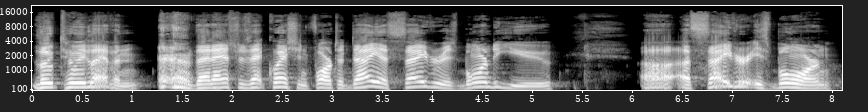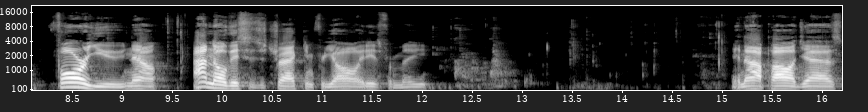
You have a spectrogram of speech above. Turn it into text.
Luke 2.11, that answers that question. For today a Savior is born to you. Uh, a Savior is born for you. Now, I know this is attracting for y'all. It is for me. And I apologize.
